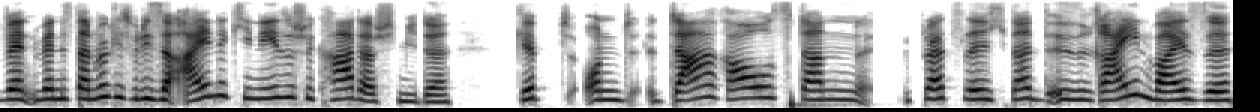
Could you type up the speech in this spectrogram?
wenn, wenn es dann wirklich so diese eine chinesische Kaderschmiede gibt und daraus dann plötzlich ne, reihenweise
